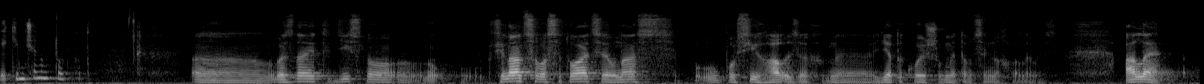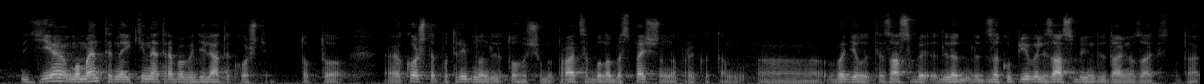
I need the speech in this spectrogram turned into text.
Яким чином тут буде? Е, Ви знаєте, дійсно, ну, фінансова ситуація у нас по всіх галузях не є такою, щоб ми там сильно хвалилися. Але є моменти, на які не треба виділяти коштів. Тобто е, кошти потрібно для того, щоб праця була безпечна, наприклад, там, е, виділити засоби для закупівель засобів індивідуального захисту. Так?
